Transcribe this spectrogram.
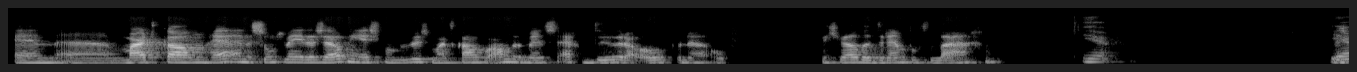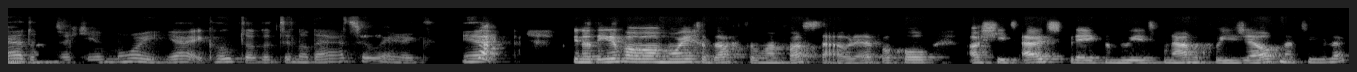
En, uh, maar het kan, hè, en soms ben je er zelf niet eens van bewust, maar het kan voor andere mensen echt deuren openen of, weet je wel, de drempel verlagen. Ja. Ja, dat zeg je heel mooi. Ja, ik hoop dat het inderdaad zo werkt. Ja. Ik vind dat in ieder geval wel een mooie gedachte om aan vast te houden. Hè? Van, goh, als je iets uitspreekt, dan doe je het voornamelijk voor jezelf natuurlijk.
